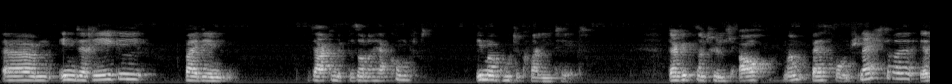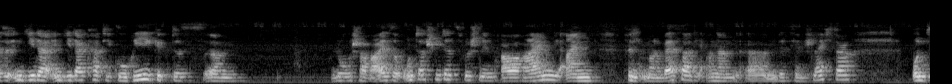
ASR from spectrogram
ähm, in der Regel bei den Sake mit besonderer Herkunft immer gute Qualität. Da gibt es natürlich auch ne, bessere und schlechtere. Also in jeder, in jeder Kategorie gibt es ähm, logischerweise Unterschiede zwischen den Brauereien. Die einen findet man besser, die anderen äh, ein bisschen schlechter. Und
